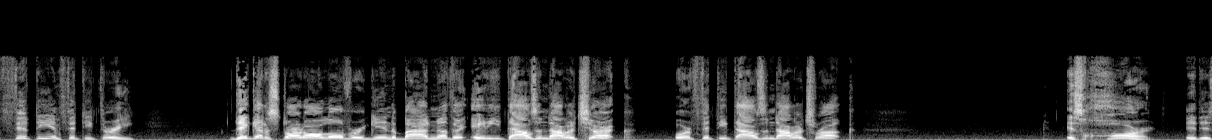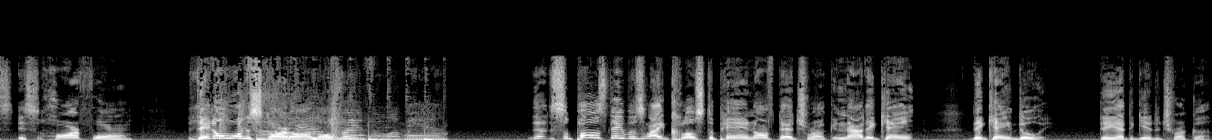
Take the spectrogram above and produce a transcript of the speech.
fifty and fifty three, they got to start all over again to buy another eighty thousand dollar truck or a fifty thousand dollar truck. It's hard. It is. It's hard for them. They don't want to start all over. Suppose they was like close to paying off that truck, and now they can't. They can't do it. They had to give the truck up.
